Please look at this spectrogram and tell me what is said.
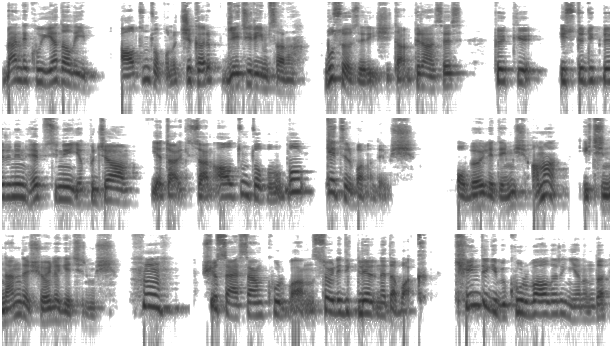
ben de kuyuya dalayım. Altın topunu çıkarıp getireyim sana. Bu sözleri işiten prenses, peki istediklerinin hepsini yapacağım. Yeter ki sen altın topumu bul, getir bana demiş. O böyle demiş ama içinden de şöyle geçirmiş. Hıh, şu sersem kurbağanın söylediklerine de bak. Kendi gibi kurbağaların yanında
